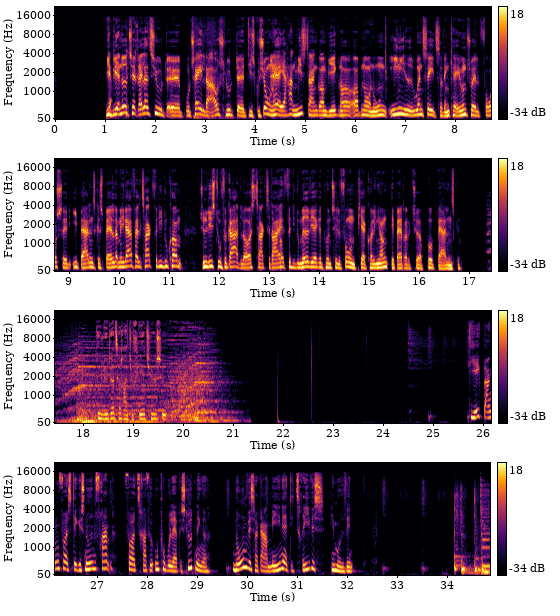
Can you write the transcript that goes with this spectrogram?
Vi ja. bliver nødt til relativt øh, brutalt at afslutte øh, diskussionen her. Jeg har en mistanke om, at vi ikke når, opnår nogen enighed uanset, så den kan eventuelt fortsætte i Berlinske Spalter. Men i hvert fald tak, fordi du kom, journalist Uffe Gardel, og også tak til dig, fordi du medvirkede på en telefon. Pierre Collignon, debatredaktør på Berlinske. Du lytter til Radio 24 /7. De er ikke bange for at stikke snuden frem for at træffe upopulære beslutninger. Nogen vil sågar mene, at de trives i modvind.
